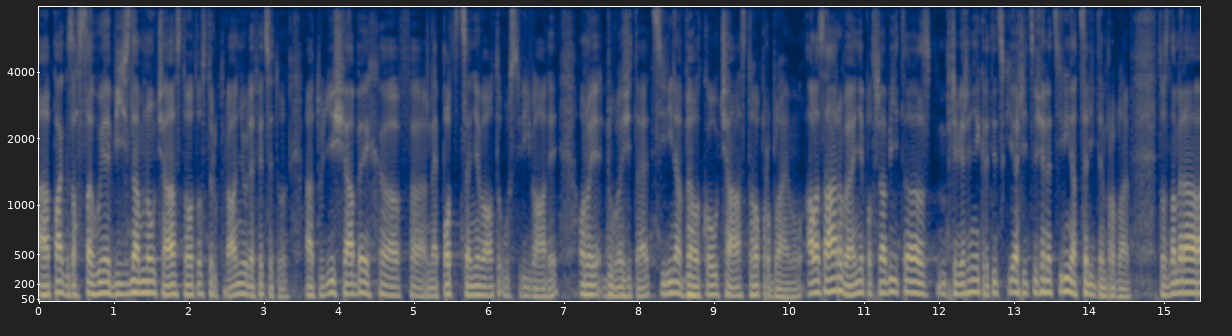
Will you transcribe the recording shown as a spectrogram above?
a pak zasahuje významnou část tohoto strukturálního deficitu. A tudíž já bych nepodceňoval to úsilí vlády. Ono je důležité, cílí na velkou část toho problému, ale zároveň je potřeba být přiměřeně kritický a říct, že necílí na celý ten problém. To znamená,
